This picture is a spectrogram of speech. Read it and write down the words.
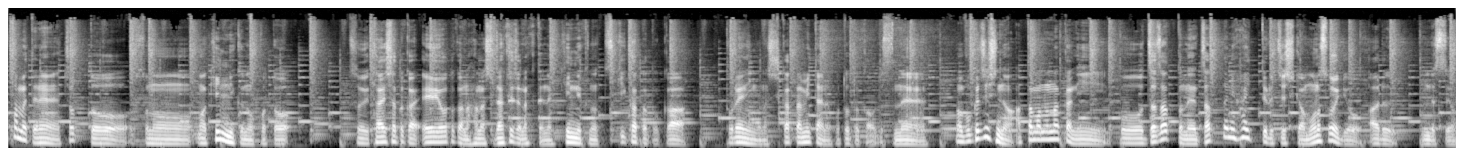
改めてねちょっとその、まあ、筋肉のことそういう代謝とか栄養とかの話だけじゃなくてね筋肉のつき方とかトレーニングの仕方みたいなこととかをですね、まあ、僕自身の頭の中にこうザザッとね雑多に入ってる知識がものすごい量あるんですよ。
